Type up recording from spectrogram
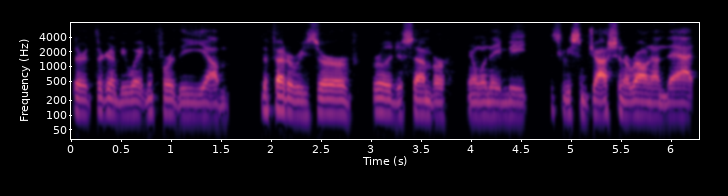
they're they're going to be waiting for the um, the Federal Reserve early December. You know, when they meet, there's going to be some joshing around on that.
